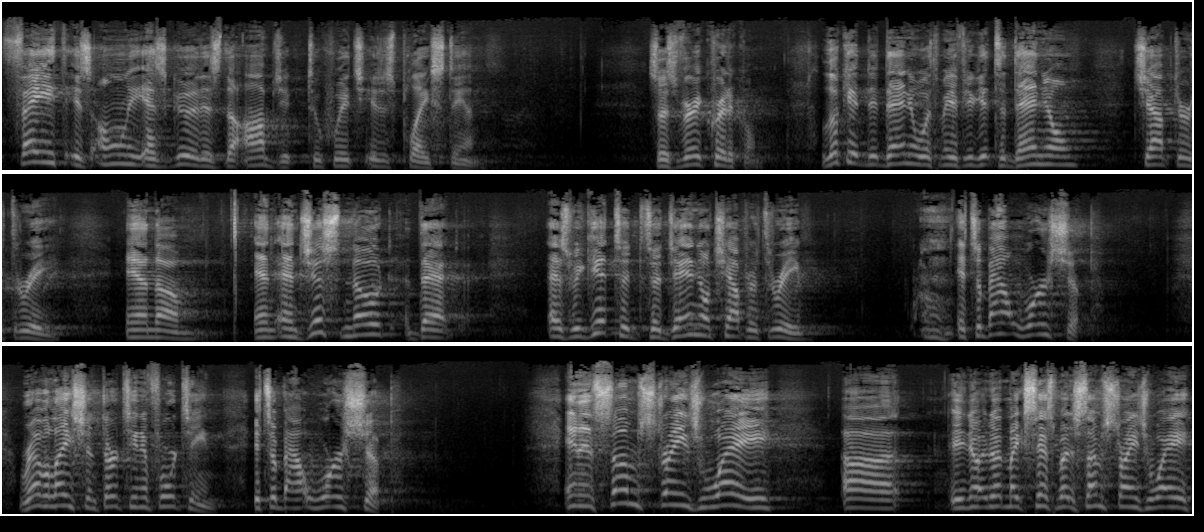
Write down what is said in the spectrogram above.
faith is only as good as the object to which it is placed in. So it's very critical. Look at Daniel with me if you get to Daniel chapter 3. And, um, and, and just note that as we get to, to Daniel chapter 3, it's about worship. Revelation 13 and 14, it's about worship. And in some strange way, uh, you know, it doesn't make sense, but in some strange way,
